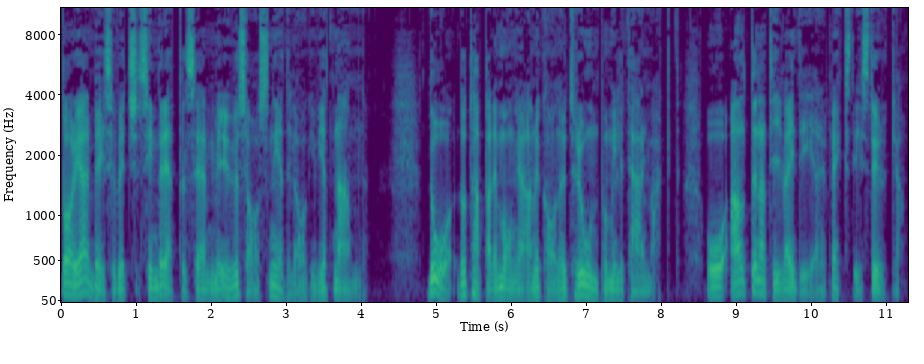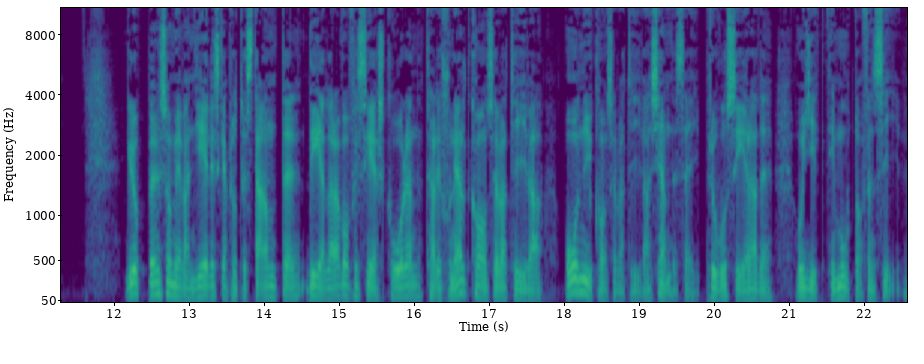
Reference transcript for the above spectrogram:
börjar Besevich sin berättelse med USAs nederlag i Vietnam. Då, då tappade många amerikaner tron på militär makt och alternativa idéer växte i styrka. Grupper som evangeliska protestanter, delar av officerskåren, traditionellt konservativa och nykonservativa kände sig provocerade och gick till motoffensiv.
